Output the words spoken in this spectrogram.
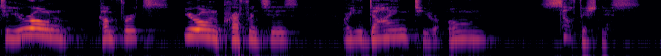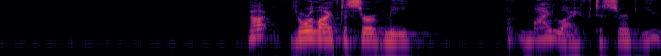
to your own comforts, your own preferences? Are you dying to your own selfishness? Not your life to serve me, but my life to serve you.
